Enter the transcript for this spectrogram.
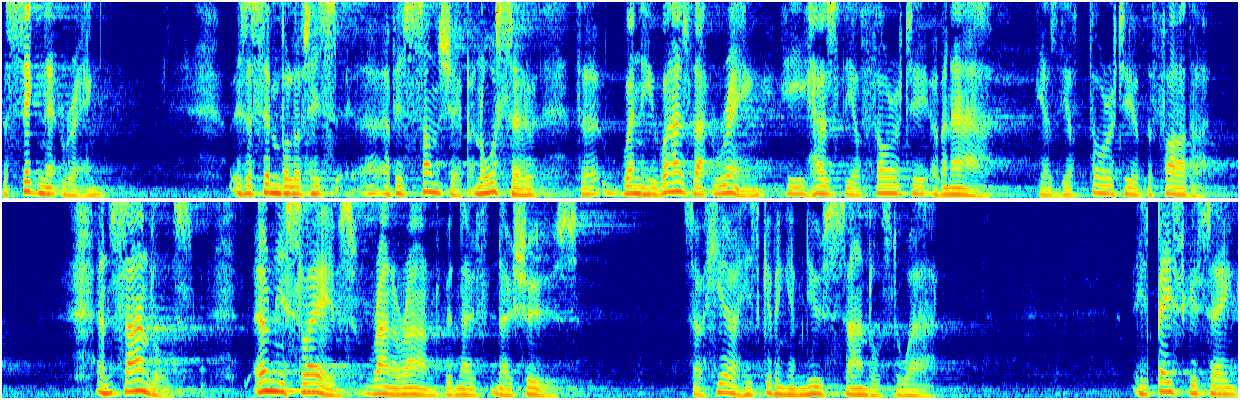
the signet ring, is a symbol of his, uh, of his sonship. And also, the, when he wears that ring, he has the authority of an heir. He has the authority of the Father. And sandals. Only slaves ran around with no, no shoes. So here he's giving him new sandals to wear. He's basically saying,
